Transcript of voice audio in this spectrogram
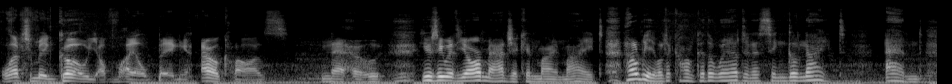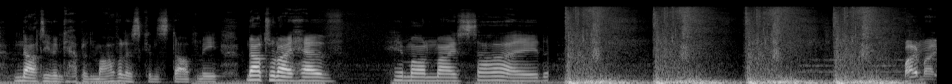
Let me go, you vile Bing. Oh, Claus. No. You see, with your magic and my might, I'll be able to conquer the world in a single night. And not even Captain Marvelous can stop me. Not when I have him on my side. By my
